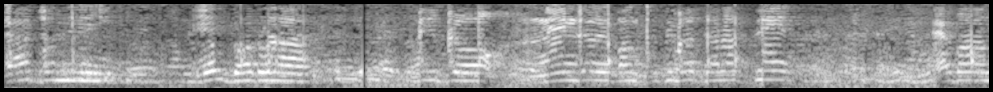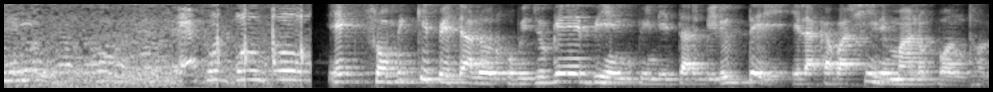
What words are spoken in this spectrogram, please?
যার জন্য এই ঘটনা তীব্র নিন্দা এবং প্রতিবাদ জানাচ্ছি এবং এখন পর্যন্ত এক শ্রমিককে পেটানোর অভিযোগে বিএনপি নেতার বিরুদ্ধে এলাকাবাসীর মানববন্ধন।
